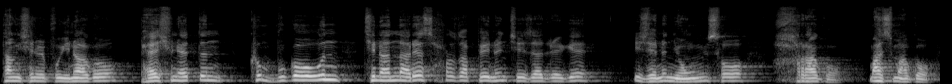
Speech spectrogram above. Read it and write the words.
당신을 부인하고 배신했던 그 무거운 지난날에 사로잡혀 있는 제자들에게 이제는 용서하라고 말씀하고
